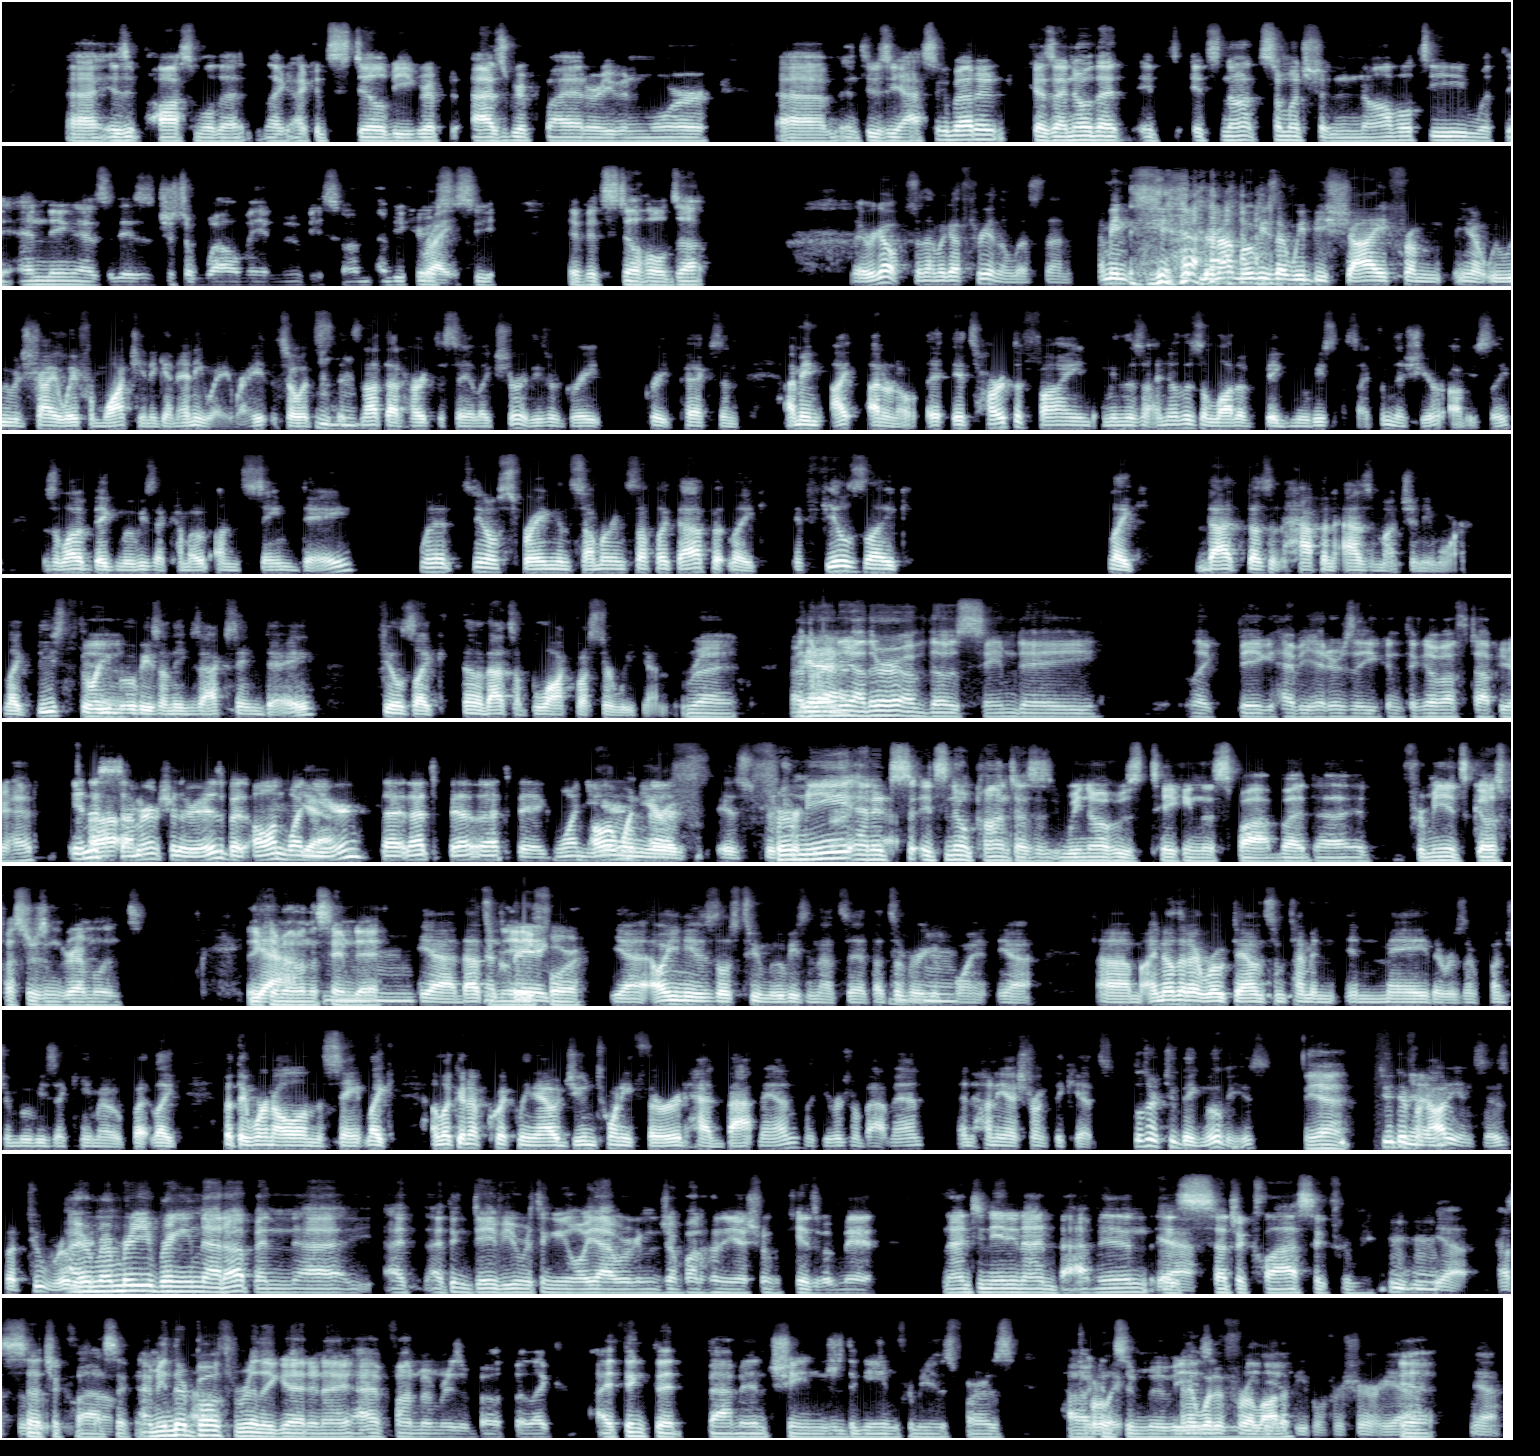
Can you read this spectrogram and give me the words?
Uh, is it possible that like I could still be gripped as gripped by it, or even more um, enthusiastic about it? Because I know that it's it's not so much a novelty with the ending as it is just a well-made movie. So I'm, I'd be curious Right. to see if it still holds up. There we go. So then we got three on the list. Then I mean, Yeah. they're not movies that we'd be shy from. You know, we, we would shy away from watching again anyway, right? So it's Mhm. it's not that hard to say like, sure, these are great great picks. And I mean, I I don't know. It, it's hard to find. I mean, there's I know there's a lot of big movies aside from this year. Obviously, there's a lot of big movies that come out on the same day when it's you know spring and summer and stuff like that. But like, it feels like like that doesn't happen as much anymore. Like these three Yeah. movies on the exact same day feels like oh, that's a blockbuster weekend. Right. Are there any other of those same day, like big heavy hitters that you can think of off the top of your head? In the Uh, summer, I'm sure there is, but all in one Yeah. year, that that's that's big. One year, All in one year is is the for me, part, and yeah. it's it's no contest. We know who's taking this spot, but uh, it, for me, it's Ghostbusters and Gremlins. They came out on the same day mm, yeah, that's in great. big. Yeah, all you need is those two movies, and that's it. That's a very Mhm. good point. Yeah, um, I know that I wrote down sometime in in May there was a bunch of movies that came out, but like, but they weren't all on the same. Like, I'm looking up quickly now. June 23rd had Batman, like the original Batman, and Honey I Shrunk the Kids. Those are two big movies, Yeah, two different Yeah. audiences, but two really. I remember you bringing that up, and uh, I I think Dave, you were thinking, oh yeah, we're gonna jump on Honey I Shrunk the Kids, but man, 1989 Batman Yeah. is such a classic for me. mhm. Yeah, absolutely. Such a classic. I mean, they're uh, both really good, and I, I have fond memories of both. But like, I think that Batman changed the game for me as far as how I consume movies. and it would have for a lot of people for sure. Yeah. Yeah. yeah.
